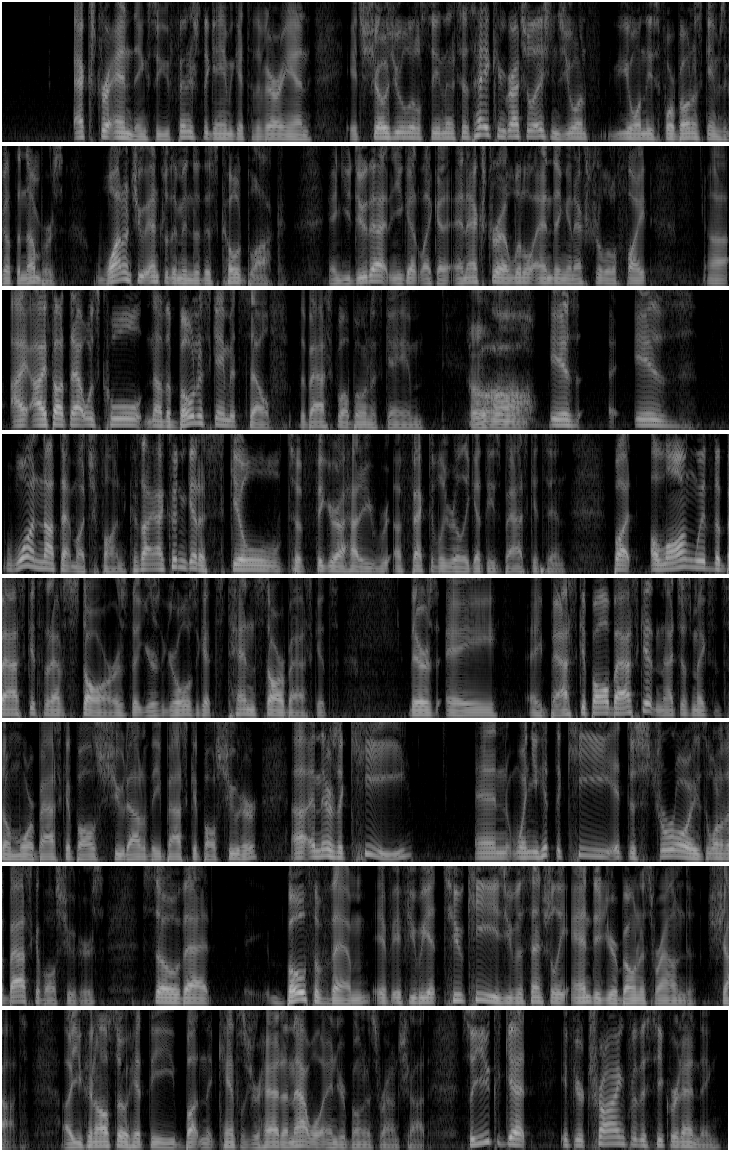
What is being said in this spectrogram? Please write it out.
extra ending, so you finish the game, you get to the very end, it shows you a little scene that says, "Hey, congratulations, you won you won these four bonus games and got the numbers. Why don't you enter them into this code block?" And you do that, and you get like a, an extra little ending, an extra little fight. Uh, I I thought that was cool. Now the bonus game itself, the basketball bonus game, Oh, is is one not that much fun because I, I couldn't get a skill to figure out how to re- effectively really get these baskets in. But along with the baskets that have stars, that your goal is to get ten star baskets. There's a a basketball basket, and that just makes it so more basketballs shoot out of the basketball shooter. Uh, and there's a key, and when you hit the key, it destroys one of the basketball shooters, so that both of them, if, if you get two keys, you've essentially ended your bonus round shot. Uh, you can also hit the button that cancels your head, and that will end your bonus round shot. So you could get, if you're trying for the secret ending,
